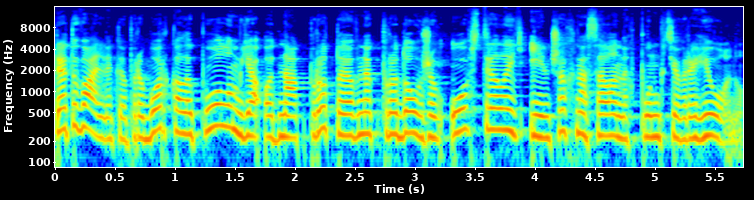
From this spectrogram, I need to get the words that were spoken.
Рятувальники приборкали полум'я, однак противник продовжив обстріли й інших населених пунктів регіону.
